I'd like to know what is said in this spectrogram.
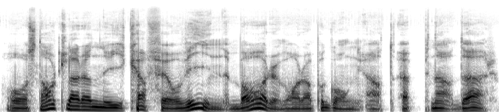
och snart lär en ny kaffe och vinbar vara på gång att öppna där.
